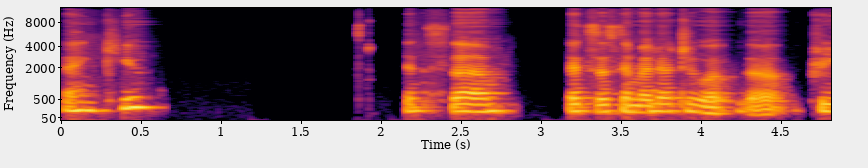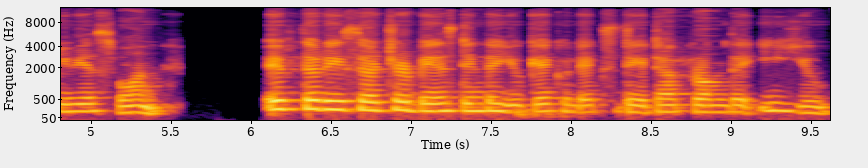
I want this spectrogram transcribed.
Thank you. It's uh, it's uh, similar to uh, the previous one. If the researcher based in the UK collects data from the EU,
